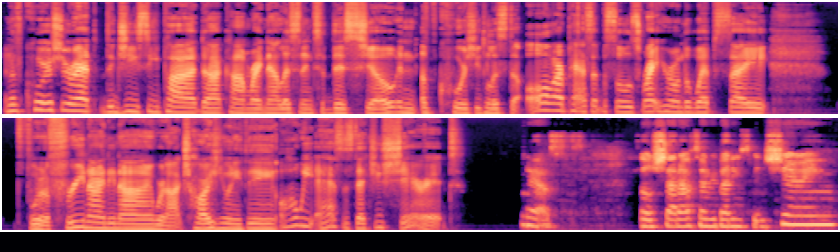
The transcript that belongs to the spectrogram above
And of course, you're at thegcpod.com right now listening to this show. And of course, you can listen to all our past episodes right here on the website for the free 99. We're not charging you anything. All we ask is that you share it. Yes. So, shout out to everybody who's been sharing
